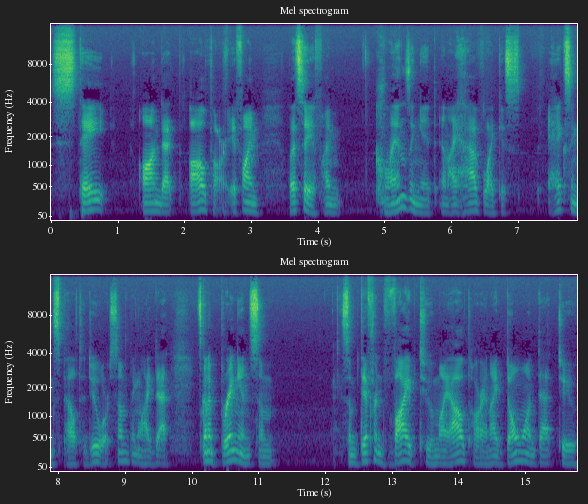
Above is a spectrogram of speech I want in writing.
stay on that altar. If I'm, let's say, if I'm cleansing it and I have like a hexing spell to do or something like that, it's going to bring in some some different vibe to my altar and I don't want that to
